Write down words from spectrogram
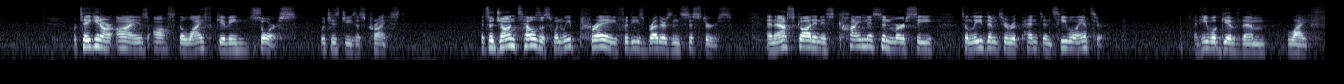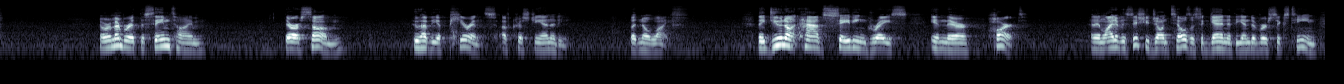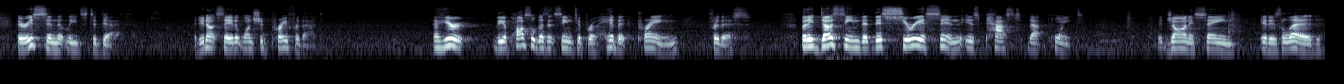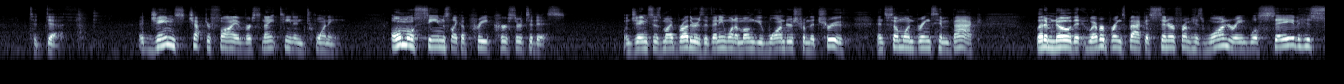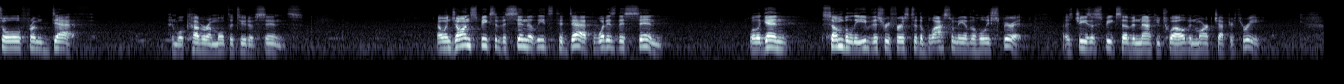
we're taking our eyes off the life giving source, which is Jesus Christ. And so John tells us when we pray for these brothers and sisters and ask God in his kindness and mercy to lead them to repentance, he will answer. And he will give them life. Now remember, at the same time, there are some who have the appearance of Christianity, but no life. They do not have saving grace in their heart. And in light of this issue, John tells us again at the end of verse 16 there is sin that leads to death. I do not say that one should pray for that. Now, here, the apostle doesn't seem to prohibit praying for this, but it does seem that this serious sin is past that point. That John is saying it is led to death. Uh, James chapter 5, verse 19 and 20 almost seems like a precursor to this. When James says, My brothers, if anyone among you wanders from the truth and someone brings him back, let him know that whoever brings back a sinner from his wandering will save his soul from death and will cover a multitude of sins. Now, when John speaks of the sin that leads to death, what is this sin? Well, again, some believe this refers to the blasphemy of the Holy Spirit as Jesus speaks of in Matthew 12 and Mark chapter 3.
